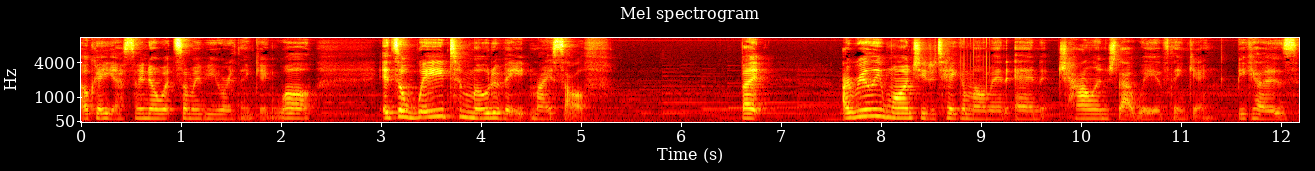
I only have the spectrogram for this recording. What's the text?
Okay, yes, I know what some of you are thinking. Well, it's a way to motivate myself. But I really want you to take a moment and challenge that way of thinking because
